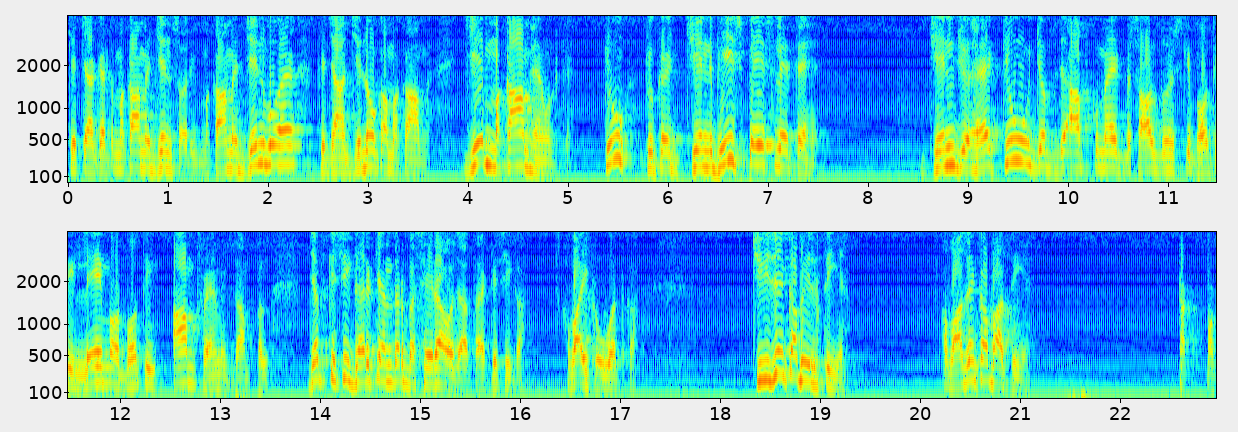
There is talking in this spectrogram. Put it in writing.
कि क्या कहते हैं? मकाम जिन सॉरी। मकाम जिन वो है कि जहाँ जिनों का मकाम है। ये मकाम है उनके। क्यों? क्योंकि जिन भी स्पेस लेते हैं। जिन जो है क्यों जब आपको मैं एक मिसाल दूँ इसकी बहुत ही लेम और बहुत ही आम फहम एग्जांपल जब किसी घर के अंदर बसेरा हो जाता है किसी का हवाई क़वत का चीज़ें कब हिलती हैं? आवाज़ें कब आती हैं? टक पक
